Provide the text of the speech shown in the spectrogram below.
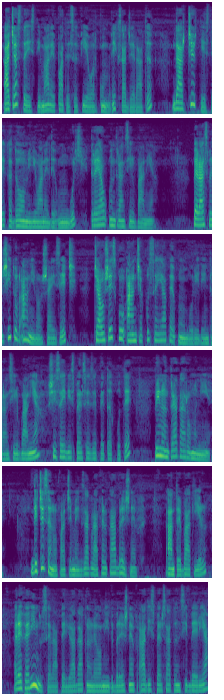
Această estimare poate să fie oricum exagerată, dar cert este că 2 milioane de unguri trăiau în Transilvania. Pe la sfârșitul anilor 60, Ceaușescu a început să ia pe ungurii din Transilvania și să-i disperseze pe tăcute prin întreaga Românie. De ce să nu facem exact la fel ca Breșnev?" A întrebat el, referindu-se la perioada când Leonid Breșnev a dispersat în Siberia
